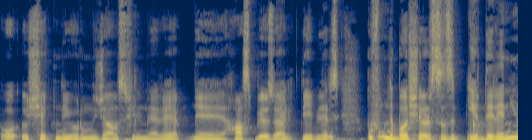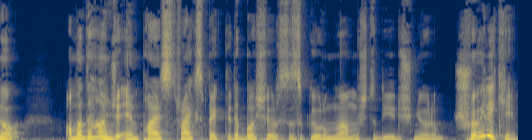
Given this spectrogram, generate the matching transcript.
o şeklinde yorumlayacağımız filmlere e, has bir özellik diyebiliriz. Bu filmde başarısızlık irdeleniyor ama daha önce Empire Strikes Back'te de başarısızlık yorumlanmıştı diye düşünüyorum. Şöyle ki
